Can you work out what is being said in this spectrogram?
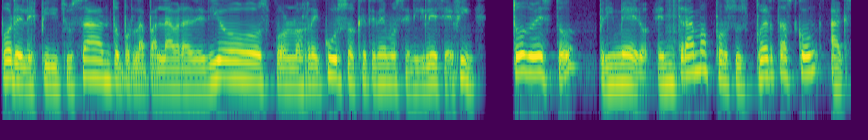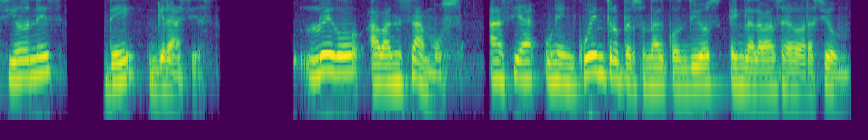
por el Espíritu Santo, por la palabra de Dios, por los recursos que tenemos en iglesia, en fin. Todo esto, primero, entramos por sus puertas con acciones de gracias. Luego avanzamos hacia un encuentro personal con Dios en la alabanza de adoración.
